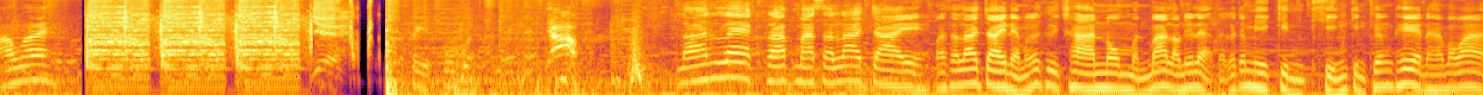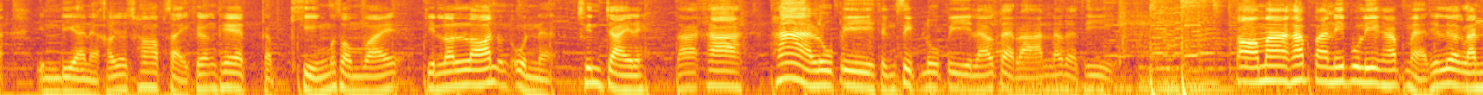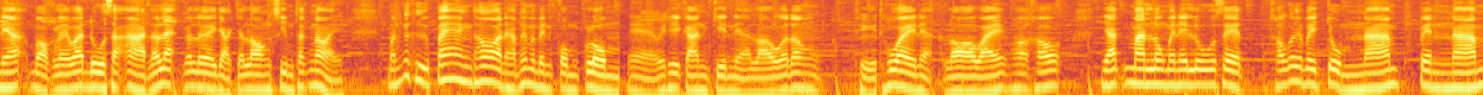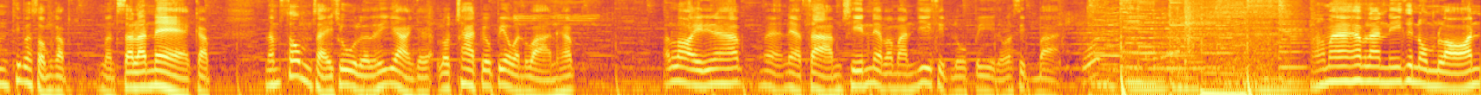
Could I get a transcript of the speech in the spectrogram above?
มาเว้ย Yeah. สตรีทฟู้ดยาว ร้านแรกครับมาซาล่าใจมาซาล่าใจเนี่ยมันก็คือชานมเหมือนบ้านเรานี่แหละ แต่ก็จะมีกลิ่นขิงกลิ่นเครื่องเทศนะครับเพราะว่าอินเดียเนี่ยเขาจะชอบใส่เครื่องเทศกับขิงผสมไว้กินร้อนๆอุ่นๆเนี่ยชื่นใจเลย ราคา 5 รูปีถึง 10 รูปีแล้วแต่ร้านแล้วแต่ที่ ต่อมาครับปานิปุรีครับแหมที่เลือกร้านเนี้ยบอกเลยว่าดูสะอาดแล้วแหละก็เลยอยากจะลองชิมสักหน่อย มันก็คือแป้งทอดนะครับให้มันเป็นกลมๆเนี่ยวิธีการกินเนี่ยเราก็ต้องถือถ้วยเนี่ยรอไว้พอเขายัดมันลงไปในรูเสร็จเขาก็จะไปจุ่มน้ำเป็นน้ำที่ผสมกับเหมือนสาระแหน่กับน้ำส้มสายชูหรืออะไรที่อย่างจะรสชาติเปรี้ยวๆหวานๆครับอร่อยดีนะครับเนี่ยสามชิ้นเนี่ยประมาณ 20รูปีหรือว่า 10 บาท เอามาครับร้านนี้คือนมร้อน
